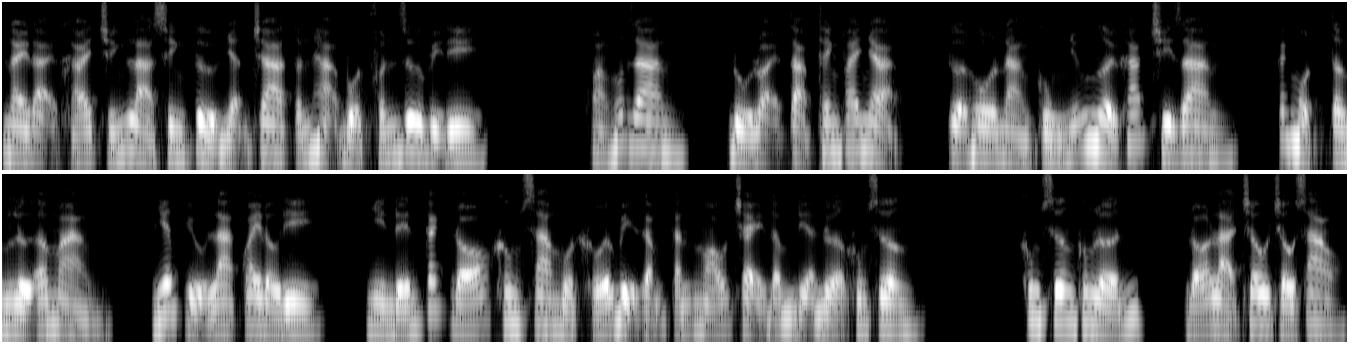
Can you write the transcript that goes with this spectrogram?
này đại khái chính là sinh tử nhận tra tấn hạ bột phấn dư vị đi. Hoàng hốt gian, đủ loại tạp thanh phai nhạt, tựa hồ nàng cùng những người khác chi gian, cách một tầng lửa âm màng, nhiếp cửu la quay đầu đi, nhìn đến cách đó không xa một khối bị gặm cắn máu chảy đầm địa nửa khung xương. khung xương không lớn, đó là châu chấu sao.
